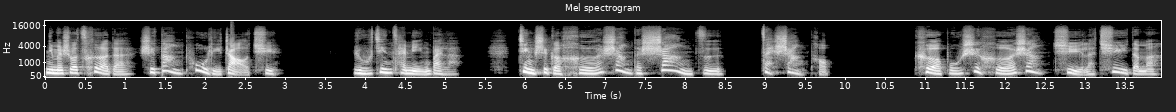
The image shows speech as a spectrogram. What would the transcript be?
你们说测的是当铺里找去，如今才明白了，竟是个和尚的“上”字在上头。可不是和尚取了去的吗？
